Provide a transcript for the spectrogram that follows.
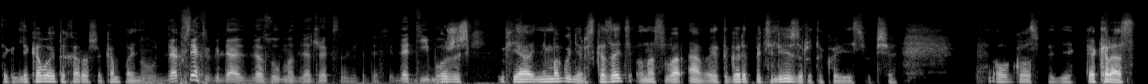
Так для кого это хорошая компания? Ну, для всех, для, для Зума, для Джексона, для, всех, для Тибо. Божечки, я не могу не рассказать. У нас... А, это говорят по телевизору такое есть вообще. О, Господи, как раз.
